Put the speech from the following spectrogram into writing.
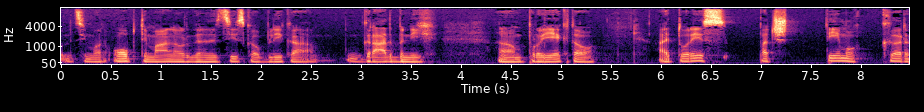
recimo, optimalna organizacijska oblika gradbenih um, projektov. Je to res pač temu, kar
